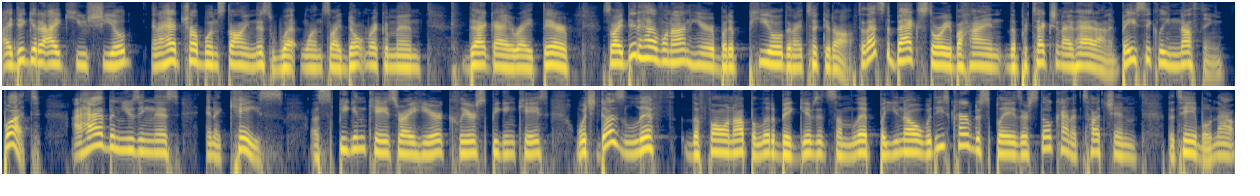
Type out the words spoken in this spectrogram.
I did get an IQ Shield and I had trouble installing this wet one, so I don't recommend that guy right there. So I did have one on here, but it peeled and I took it off. So that's the backstory behind the protection I've had on it. Basically nothing, but I have been using this in a case a Spigen case right here, clear Spigen case, which does lift the phone up a little bit, gives it some lip. But you know, with these curved displays, they're still kind of touching the table. Now,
